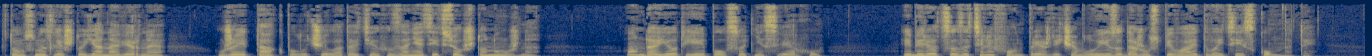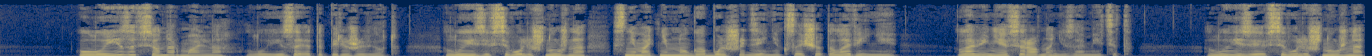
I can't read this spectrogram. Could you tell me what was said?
В том смысле, что я, наверное, уже и так получил от этих занятий все, что нужно. Он дает ей полсотни сверху и берется за телефон, прежде чем Луиза даже успевает выйти из комнаты. У Луизы все нормально, Луиза это переживет. Луизе всего лишь нужно снимать немного больше денег со счета Лавинии. Лавиния все равно не заметит. Луизе всего лишь нужно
